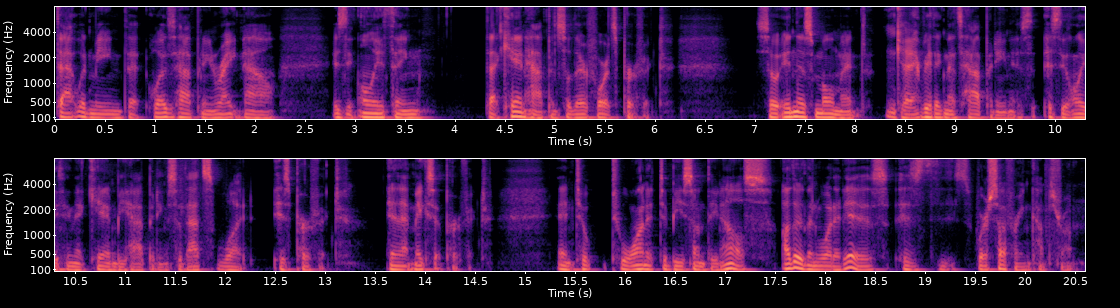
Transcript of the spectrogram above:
that would mean that what is happening right now is the only thing that can happen. So therefore, it's perfect. So in this moment, Okay. everything that's happening is is the only thing that can be happening. So that's what is perfect, and that makes it perfect. And to to want it to be something else other than what it is is, is where suffering comes from.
